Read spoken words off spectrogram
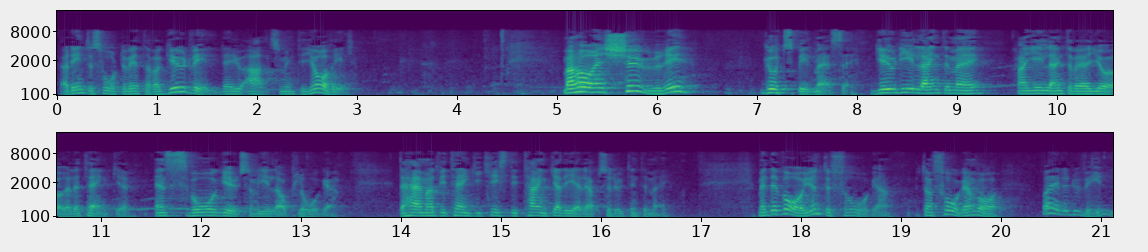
ja, det är inte svårt att veta vad Gud vill, det är ju allt som inte jag vill. Man har en tjurig gudsbild med sig. Gud gillar inte mig, han gillar inte vad jag gör eller tänker. En svår Gud som gillar att plåga. Det här med att vi tänker Kristi tankar, det gäller absolut inte mig. Men det var ju inte frågan, utan frågan var, vad är det du vill?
